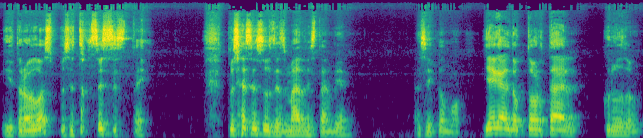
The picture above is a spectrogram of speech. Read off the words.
y drogos, pues entonces, este, pues hacen sus desmadres también. Así como, llega el doctor tal, crudo.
